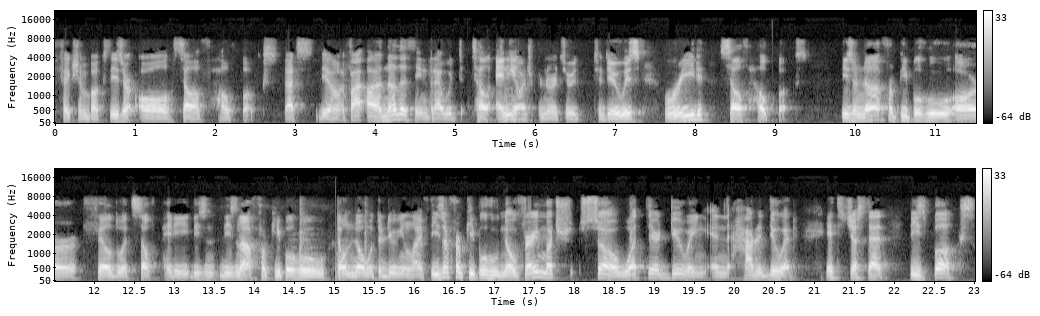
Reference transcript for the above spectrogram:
fiction books. These are all self help books. That's you know, if I another thing that I would tell any entrepreneur to to do is read self help books. These are not for people who are filled with self pity. These these are not for people who don't know what they're doing in life. These are for people who know very much so what they're doing and how to do it. It's just that these books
